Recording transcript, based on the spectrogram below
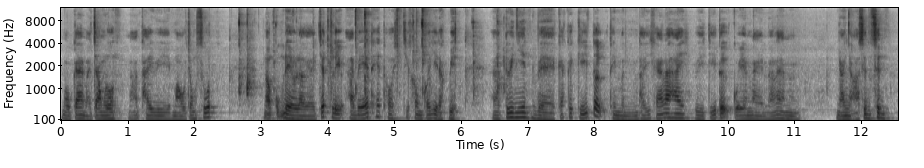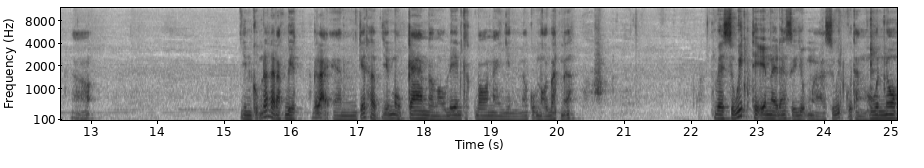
màu cam ở trong luôn. Nó thay vì màu trong suốt. Nó cũng đều là chất liệu ABS hết thôi chứ không có gì đặc biệt. À, tuy nhiên về các cái ký tự thì mình thấy khá là hay vì ký tự của em này nó làm nhỏ nhỏ xinh xinh. Đó. Nhìn cũng rất là đặc biệt. Với lại à, kết hợp giữa màu cam và màu đen carbon này nhìn nó cũng nổi bật nữa về switch thì em này đang sử dụng uh, switch của thằng Huono uh,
